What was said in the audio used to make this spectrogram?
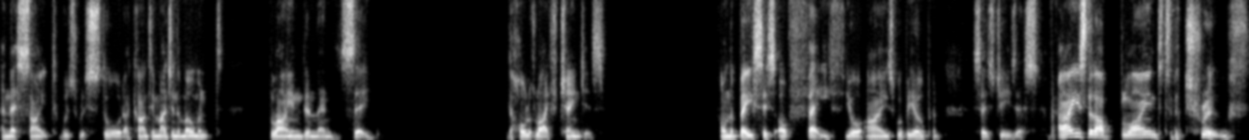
And their sight was restored. I can't imagine the moment blind and then see. The whole of life changes. On the basis of faith, your eyes will be open, says Jesus. Eyes that are blind to the truth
